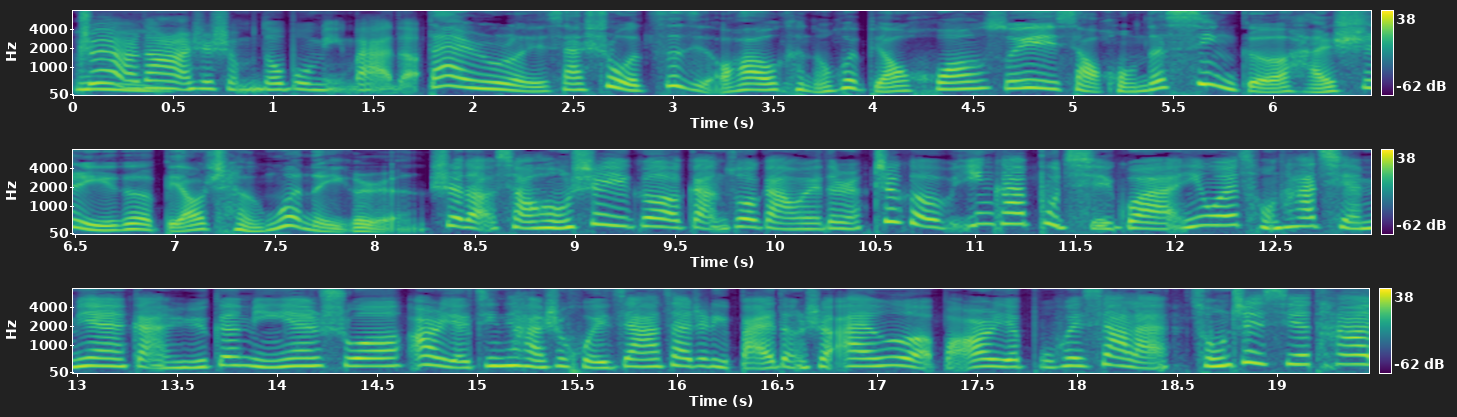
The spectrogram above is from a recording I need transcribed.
坠儿当然是什么都不明白的。代入了一下，是我自己的话，我可能会比较慌。所以小红的性格还是一个比较沉稳的一个人。是的，小红是一个敢作敢为的人，这个应该不奇怪，因为从他前面敢于跟明烟说，二爷今天还是回家，在这里白等是挨饿，宝二爷不会下来。从这些他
